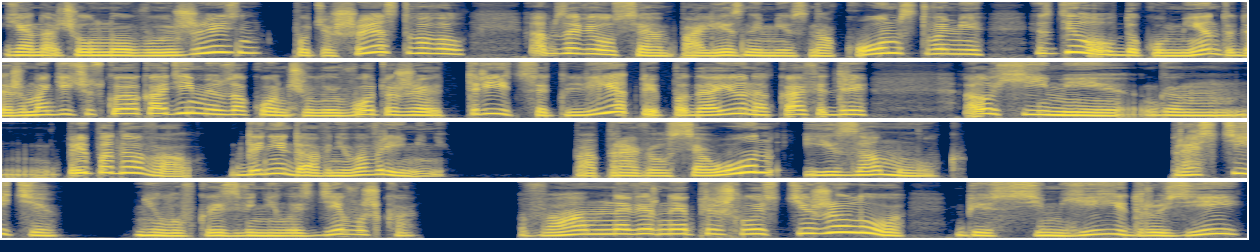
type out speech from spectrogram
Я начал новую жизнь, путешествовал, обзавелся полезными знакомствами, сделал документы, даже магическую академию закончил, и вот уже 30 лет преподаю на кафедре алхимии, гм, преподавал до недавнего времени. Поправился он и замолк. «Простите», Неловко извинилась девушка. «Вам, наверное, пришлось тяжело, без семьи и друзей».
